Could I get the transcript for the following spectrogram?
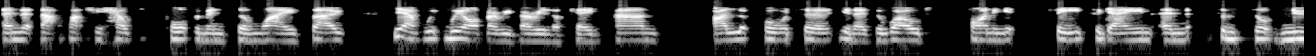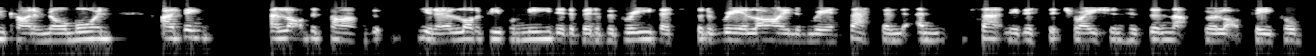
and that that's actually helped support them in some way. So yeah, we, we are very, very lucky. And I look forward to, you know, the world finding its feet again and some sort of new kind of normal. And I think a lot of the time, you know, a lot of people needed a bit of a breather to sort of realign and reassess. And, and certainly this situation has done that for a lot of people.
